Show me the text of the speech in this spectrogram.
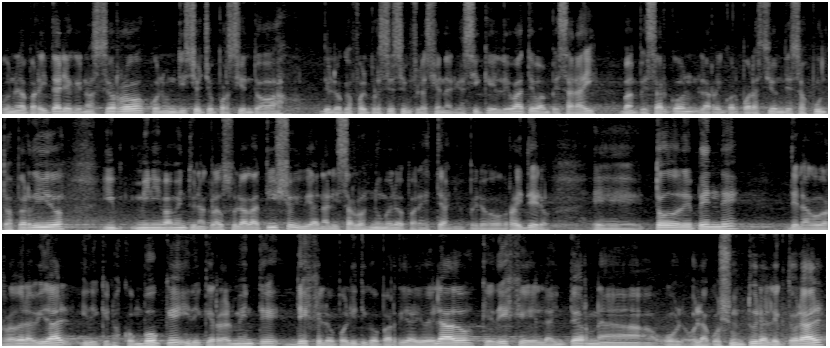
con una paritaria que no cerró, con un 18% abajo de lo que fue el proceso inflacionario. Así que el debate va a empezar ahí, va a empezar con la reincorporación de esos puntos perdidos y mínimamente una cláusula gatillo y voy a analizar los números para este año. Pero reitero, eh, todo depende de la gobernadora Vidal y de que nos convoque y de que realmente deje lo político partidario de lado, que deje la interna o, la coyuntura electoral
